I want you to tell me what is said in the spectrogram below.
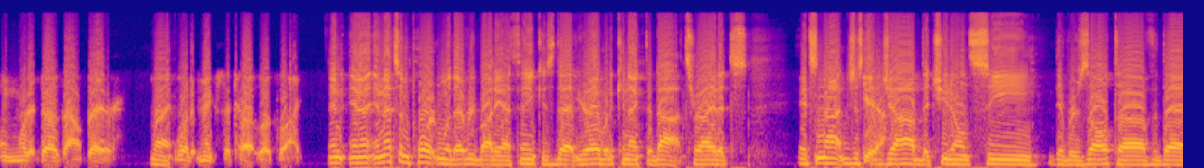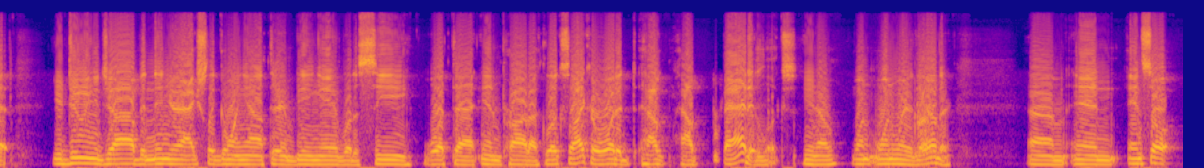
and what it does out there, right. what it makes the cut look like. and, and and that's important with everybody. I think is that you're able to connect the dots, right? It's it's not just Yeah. a job that you don't see the result of. That you're doing a job and then you're actually going out there and being able to see what that end product looks like or what it, how how bad it looks. You know, one one way or the other. Um, and and so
